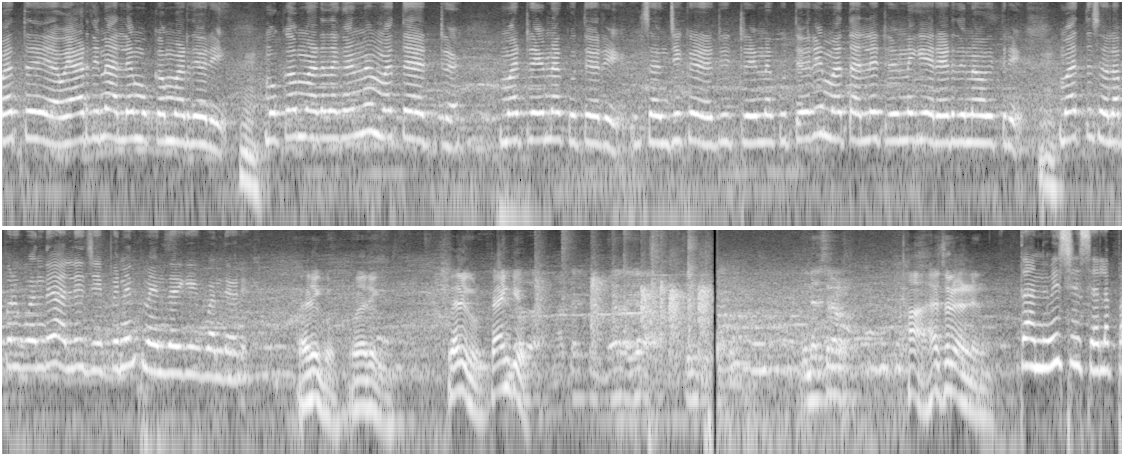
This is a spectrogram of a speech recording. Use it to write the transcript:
ಮತ್ತು ಎರಡು ದಿನ ಅಲ್ಲೇ ಮುಖ ಮಾಡಿದೇವ್ರಿ. ಮುಖ ಮಾಡಿದಾಗ ಮಾಡಿದಾಗನ ಮತ್ತೆ ಟ್ರ ಮತ್ತು ಟ್ರೈನಾಗ ಕೂತೇವ್ರಿ. ಸಂಜೆ ಕಡೆ ಟ್ರೈನಾಗ ಕೂತೇವ್ರಿ ಮತ್ತು ಅಲ್ಲೇ ಟ್ರೈನಾಗೆ ಎರಡು ದಿನ ಹೋಯ್ತ್ರಿ. ಮತ್ತು ಸೋಲಾಪುರ್ಗೆ ಬಂದೇವು ಅಲ್ಲಿ ಜಿ ಪಿ ನಿಂತ ಮೇಲ್ದರ್ಗಿಗೆ ಬಂದೇವ್ರಿ. Very good very good very good thank you ಹಾಂ ಹೆಸರು ಹೇಳಿ ನೀನು. ತನ್ವಿ ಶ್ರೀಸಲಪ್ಪ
